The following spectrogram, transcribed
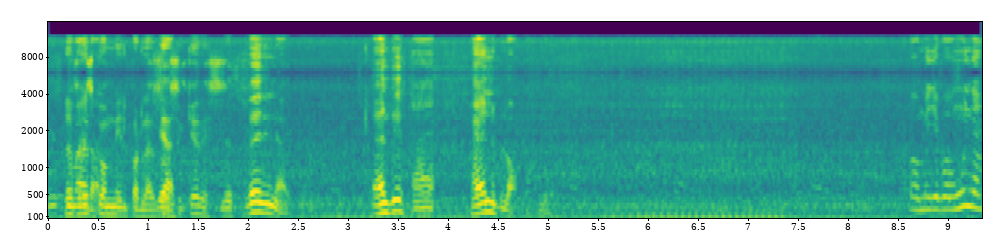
This Le ofrezco madam. mil por las Yes, dos si quieres. That's very nice. And this uh, hand block. O me llevo una.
